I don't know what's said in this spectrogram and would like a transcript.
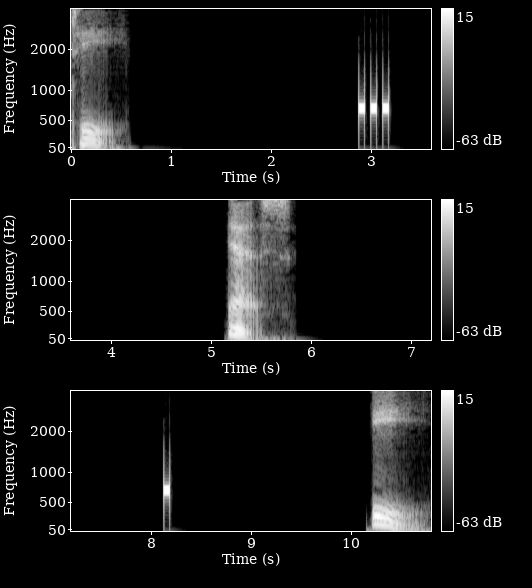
T. S. E.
